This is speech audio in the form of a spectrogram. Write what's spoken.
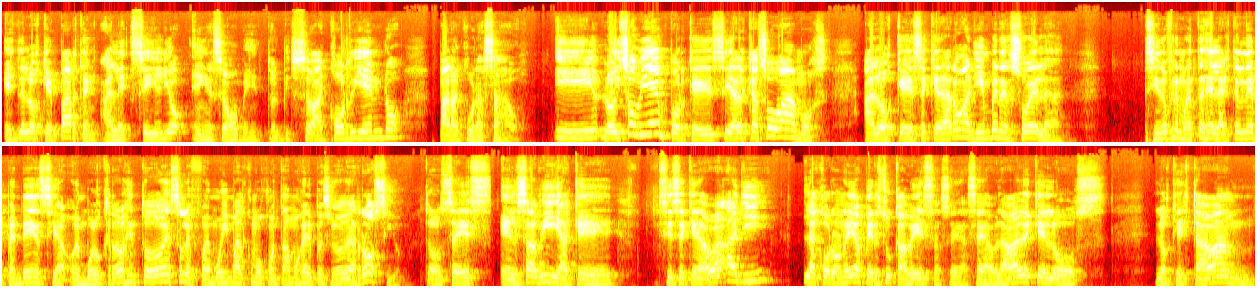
es de los que parten al exilio en ese momento. El bicho se va corriendo para Curazao. Y lo hizo bien porque si al caso vamos, a los que se quedaron allí en Venezuela, siendo firmantes del acta de independencia o involucrados en todo eso, les fue muy mal como contamos en el episodio de Rocio. Entonces, él sabía que si se quedaba allí, la corona iba a perder su cabeza. O sea, se hablaba de que los, los que estaban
